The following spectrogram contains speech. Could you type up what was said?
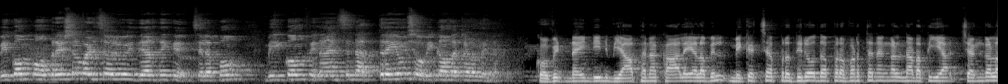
ബികോം കോപ്പറേഷൻ പഠിച്ച ഒരു വിദ്യാർത്ഥിക്ക് ചിലപ്പോൾ ബികോം ഫിനാൻസിന്റെ അത്രയും ശോഭിക്കാൻ പറ്റണമെന്നില്ല. കോവിഡ് നയന്റീൻ വ്യാപന കാലയളവിൽ മികച്ച പ്രതിരോധ പ്രവർത്തനങ്ങൾ നടത്തിയ ചെങ്കള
